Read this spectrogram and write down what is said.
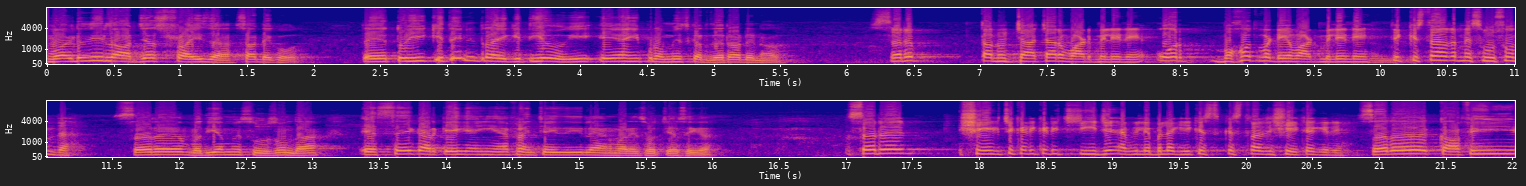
ਵਰਲਡ ਦੀ ਲਾਰਜੈਸਟ ਫਰਾਈਜ਼ ਆ ਸਾਡੇ ਕੋਲ। ਤੇ ਤੁਸੀਂ ਕਿਤੇ ਨਹੀਂ ਟਰਾਈ ਕੀਤੀ ਹੋਊਗੀ ਇਹ ਅਸੀਂ ਪ੍ਰੋਮਿਸ ਕਰਦੇ ਤੁਹਾਡੇ ਨਾਲ ਸਰ ਤੁਹਾਨੂੰ ਚਾਰ ਚਾਰ ਅਵਾਰਡ ਮਿਲੇ ਨੇ ਔਰ ਬਹੁਤ ਵੱਡੇ ਅਵਾਰਡ ਮਿਲੇ ਨੇ ਤੇ ਕਿਸ ਤਰ੍ਹਾਂ ਦਾ ਮਹਿਸੂਸ ਹੁੰਦਾ? ਸਰ ਵਧੀਆ ਮਹਿਸੂਸ ਹੁੰਦਾ ਇਸੇ ਕਰਕੇ ਹੀ ਅਸੀਂ ਇਹ ਫਰੈਂਚਾਈਜ਼ੀ ਲੈਣ ਬਾਰੇ ਸੋਚਿਆ ਸੀਗਾ ਸਰ ਸ਼ੇਕ 'ਚ ਕਿਹੜੀ ਕਿਹੜੀ ਚੀਜ਼ ਅਵੇਲੇਬਲ ਹੈਗੀ? ਕਿਸ ਕਿਸ ਤਰ੍ਹਾਂ ਦੇ ਸ਼ੇਕ ਹੈਗੇ ਨੇ ਸਰ ਕਾਫੀ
